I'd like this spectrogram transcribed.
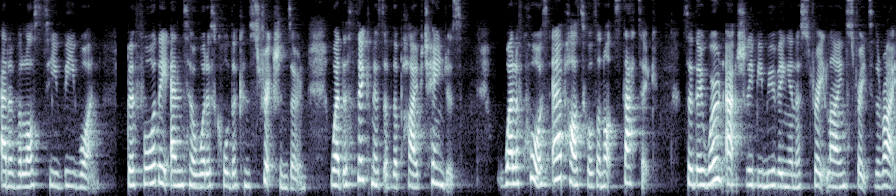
at a velocity v1 before they enter what is called the constriction zone, where the thickness of the pipe changes. Well, of course, air particles are not static, so they won't actually be moving in a straight line straight to the right.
